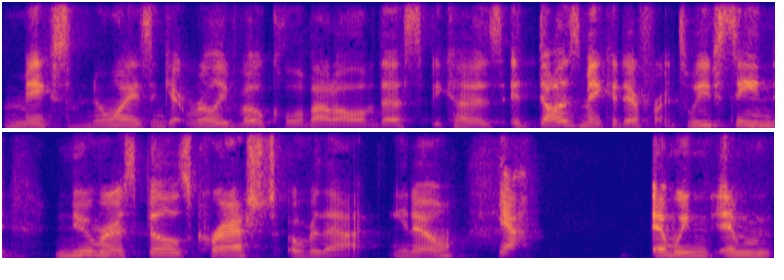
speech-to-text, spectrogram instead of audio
make some noise and get really vocal about all of this because it does make a difference. We've seen numerous bills crashed over that you know? Yeah and we and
